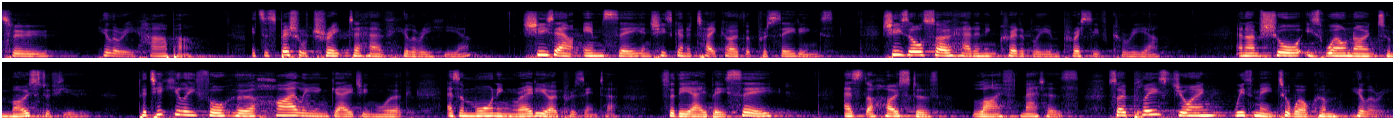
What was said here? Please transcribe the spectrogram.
to Hilary Harper. It's a special treat to have Hilary here. She's our MC and she's going to take over proceedings She's also had an incredibly impressive career, and I'm sure is well known to most of you, particularly for her highly engaging work as a morning radio presenter for the ABC as the host of Life Matters. So please join with me to welcome Hilary.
